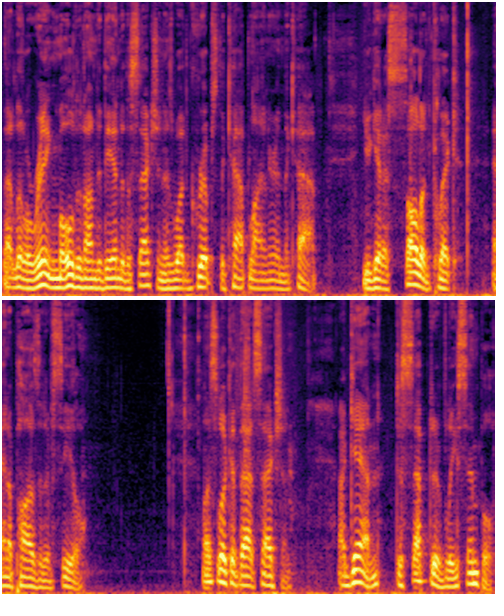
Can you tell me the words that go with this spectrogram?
That little ring molded onto the end of the section is what grips the cap liner in the cap. You get a solid click and a positive seal. Let's look at that section. Again, deceptively simple.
